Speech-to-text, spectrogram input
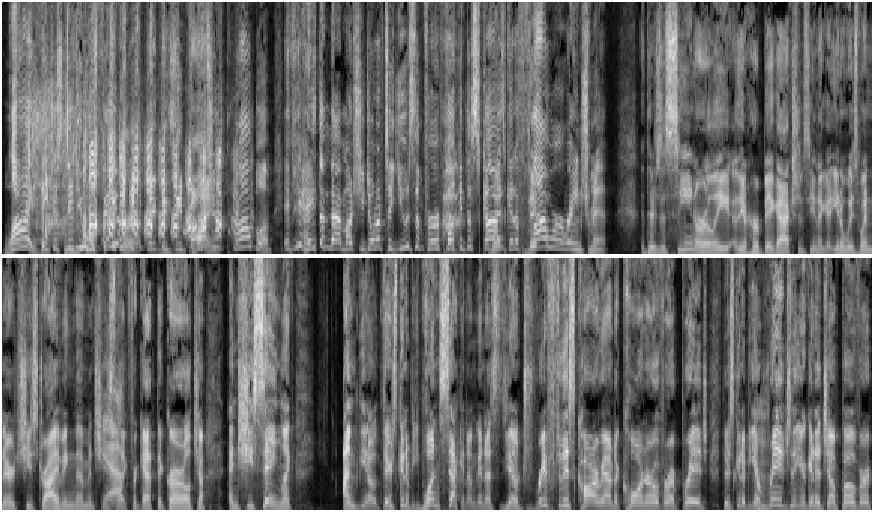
Why? They just did you a favor. they, they seem What's your problem? If you hate them that much, you don't have to use them for a fucking disguise. What- Get a they- flower arrangement. there's a scene early her big action scene i get you know is when they're she's driving them and she's Yeah. like forget the girl jump and she's saying like I'm, you know, there's going to be one second. I'm going to, you know, drift this car around a corner over a bridge. There's going to be a mm. ridge that you're going to jump over.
